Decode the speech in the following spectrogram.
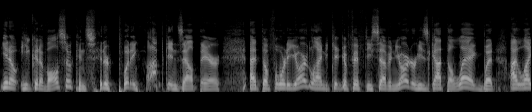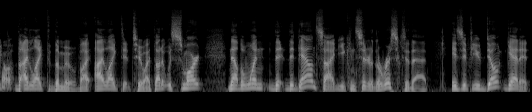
You know, he could have also considered putting Hopkins out there at the 40 yard line to kick a 57 yarder. He's got the leg, but I liked Oh. I liked the move. I, I liked it too. I thought it was smart. Now the one the, the downside you consider the risk to that is if you don't get it,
